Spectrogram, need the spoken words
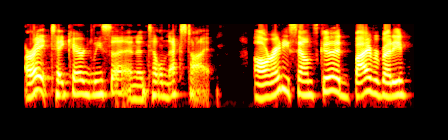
All right. Take care, Lisa, and until next time. All righty. Sounds good. Bye, everybody.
